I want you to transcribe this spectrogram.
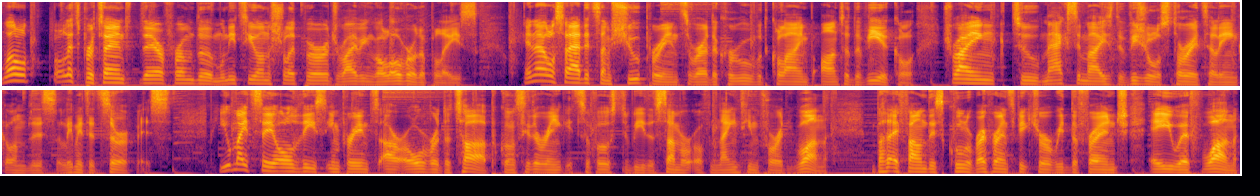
well, let's pretend they're from the Munition Schlepper driving all over the place. And I also added some shoe prints where the crew would climb onto the vehicle, trying to maximize the visual storytelling on this limited surface. You might say all these imprints are over the top, considering it's supposed to be the summer of 1941, but I found this cool reference picture with the French AUF-1,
